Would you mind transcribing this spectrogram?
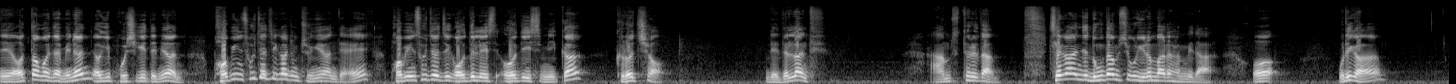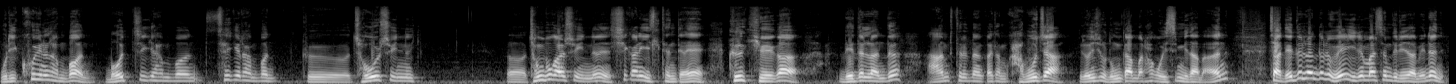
예, 어떤 거냐면은 여기 보시게 되면 법인 소재지가 좀 중요한데 법인 소재지가 어디, 어디 있습니까? 그렇죠. 네덜란드, 암스테르담. 제가 이제 농담식으로 이런 말을 합니다. 어, 우리가 우리 코인을 한번 멋지게 한번 세계를 한번 그 저을 수 있는 어, 정복할 수 있는 시간이 있을 텐데 그 기회가 네덜란드 암스테르담까지 한번 가보자. 이런 식으로 농담을 하고 있습니다만. 자 네덜란드를 왜 이런 말씀드리냐면은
